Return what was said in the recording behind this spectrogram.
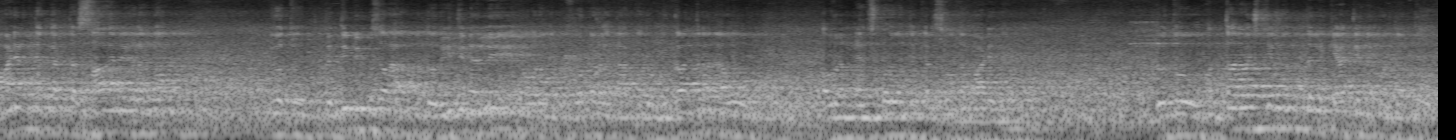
ಮಾಡಿರ್ತಕ್ಕಂಥ ಸಾಧನೆಗಳನ್ನು ಇವತ್ತು ಪ್ರತಿಬಿಂಬಿಸುವ ಒಂದು ರೀತಿಯಲ್ಲಿ ಅವರ ಒಂದು ಫೋಟೋಗಳನ್ನು ಹಾಕೋದ್ರ ಮುಖಾಂತರ ನಾವು ಅವರನ್ನು ನೆನೆಸ್ಕೊಳ್ಳುವಂಥ ಕೆಲಸವನ್ನು ಮಾಡಿದ್ದಾರೆ ಇವತ್ತು ಅಂತಾರಾಷ್ಟ್ರೀಯ ಮಟ್ಟದಲ್ಲಿ ಖ್ಯಾತಿಯನ್ನು ಪಡೆದಂಥವ್ರು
